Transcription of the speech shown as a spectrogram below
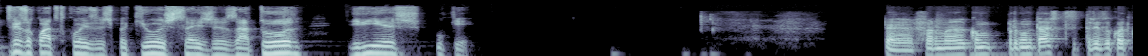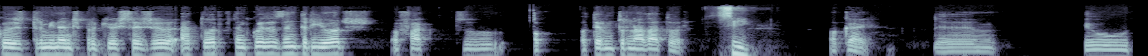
três ou quatro coisas para que hoje sejas ator, dirias o quê? A forma como perguntaste, três ou quatro coisas determinantes para que hoje seja ator, portanto, coisas anteriores ao facto, ao, ao ter-me tornado ator. Sim. Ok. Hum, eu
